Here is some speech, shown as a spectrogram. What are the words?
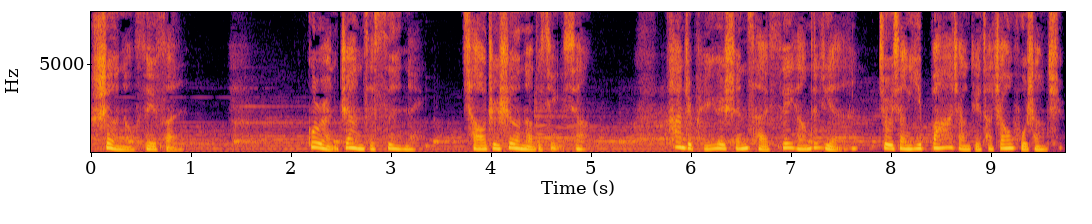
热闹非凡。顾软站在寺内。瞧着热闹的景象，看着裴玉神采飞扬的脸，就像一巴掌给他招呼上去。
